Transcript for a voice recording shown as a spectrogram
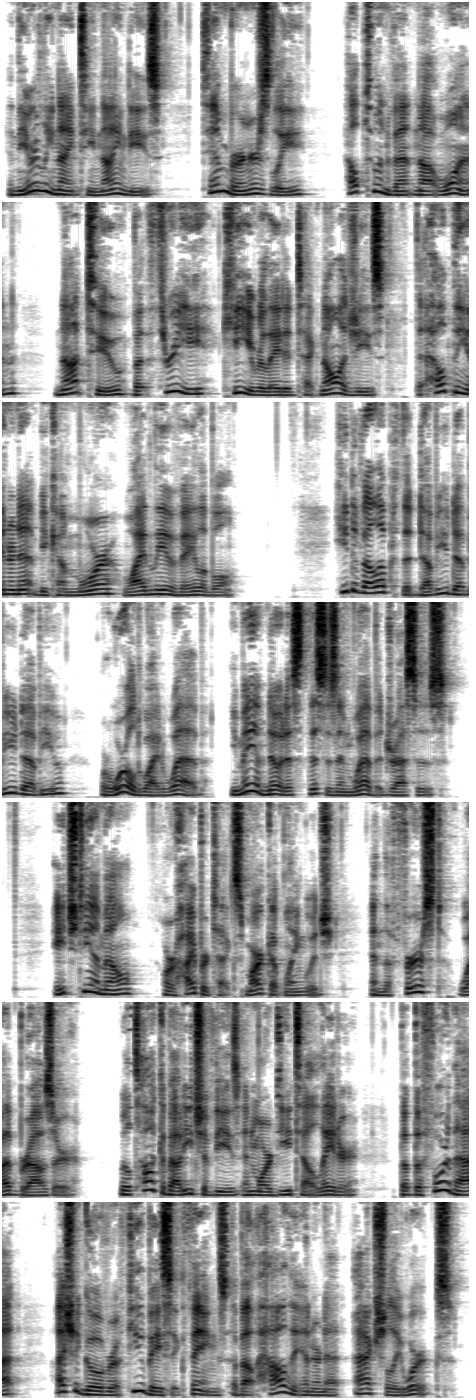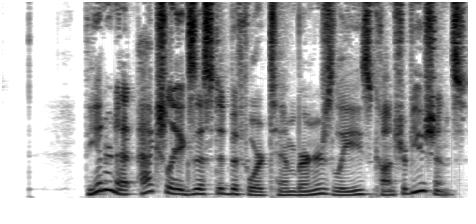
In the early 1990s, Tim Berners Lee helped to invent not one, not two, but three key related technologies that helped the internet become more widely available. He developed the www or World Wide Web. You may have noticed this is in web addresses. HTML or hypertext markup language and the first web browser. We'll talk about each of these in more detail later, but before that, I should go over a few basic things about how the internet actually works. The internet actually existed before Tim Berners Lee's contributions.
